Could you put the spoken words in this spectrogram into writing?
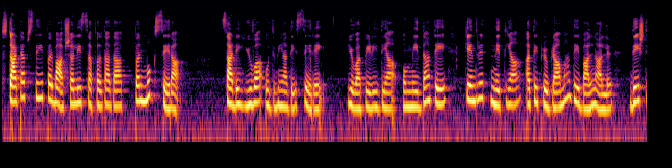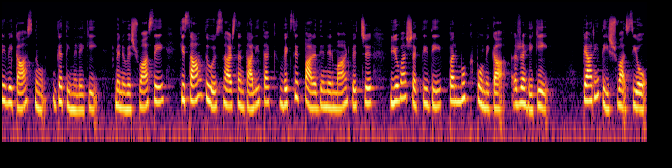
ਸਟਾਰਟਅਪਸ ਦੀ ਪ੍ਰਭਾਵਸ਼ਾਲੀ ਸਫਲਤਾ ਦਾ ਪ੍ਰਮੁੱਖ ਸੇਰਾ ਸਾਡੇ ਯੁਵਾ ਉਦਮੀਆਂ ਦੇ ਸਿਰੇ ਯੁਵਾ ਪੀੜ੍ਹੀ ਦੀਆਂ ਉਮੀਦਾਂ ਤੇ ਕੇਂਦਰਿਤ ਨੀਤੀਆਂ ਅਤੇ ਪ੍ਰੋਗਰਾਮਾਂ ਦੇ ਬਲ ਨਾਲ ਦੇਸ਼ ਦੇ ਵਿਕਾਸ ਨੂੰ ਗਤੀ ਮਿਲੇਗੀ। ਮੈਨੂੰ ਵਿਸ਼ਵਾਸ ਹੈ ਕਿ ਸਾਲ 2047 ਤੱਕ ਵਿਕਸਿਤ ਭਾਰਤ ਦੇ ਨਿਰਮਾਣ ਵਿੱਚ ਯੁਵਾ ਸ਼ਕਤੀ ਦੀ ਪ੍ਰਮੁੱਖ ਭੂਮਿਕਾ ਰਹੇਗੀ। ਪਿਆਰੇ ਦੇਸ਼ਵਾਸੀਓ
